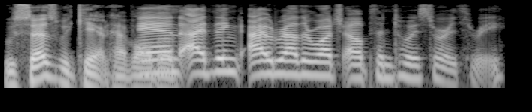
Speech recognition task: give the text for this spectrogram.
Who says we can't have all And the I think I would rather watch Up than Toy Story 3.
